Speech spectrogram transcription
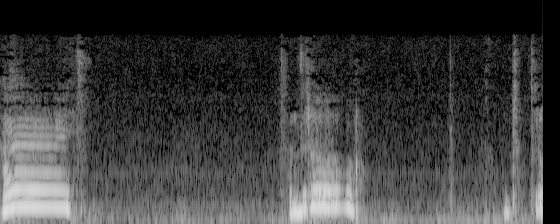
하이 손들어. 엄청 들어.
